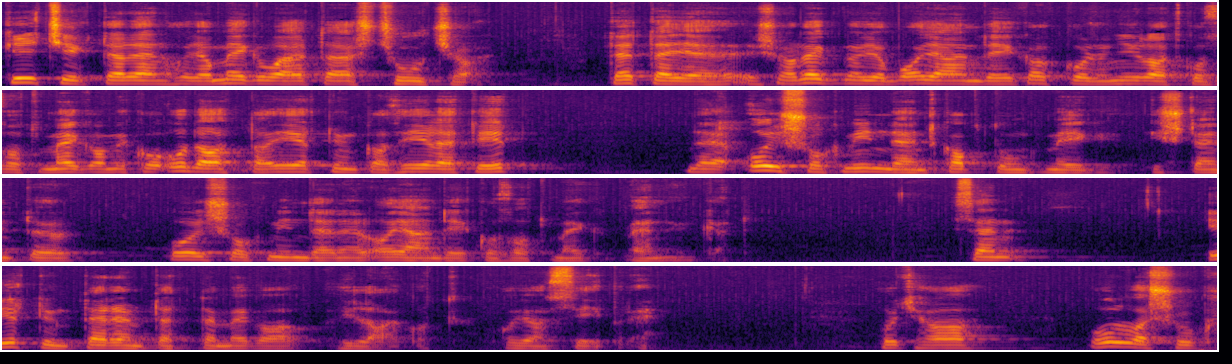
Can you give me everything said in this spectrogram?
Kétségtelen, hogy a megváltás csúcsa, teteje és a legnagyobb ajándék akkor nyilatkozott meg, amikor odaadta értünk az életét, de oly sok mindent kaptunk még Istentől, oly sok mindennel ajándékozott meg bennünket. Hiszen értünk teremtette meg a világot olyan szépre. Hogyha olvassuk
